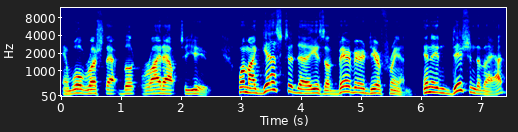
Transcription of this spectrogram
and we'll rush that book right out to you. Well, my guest today is a very, very dear friend. In addition to that,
